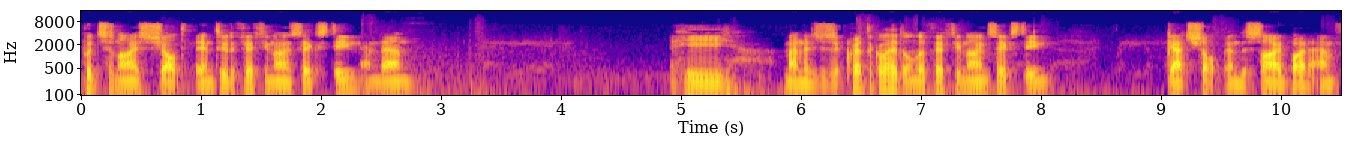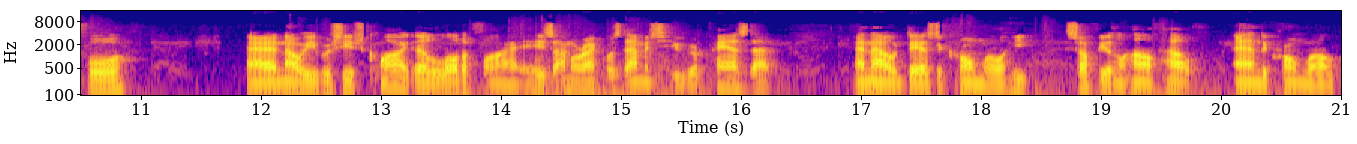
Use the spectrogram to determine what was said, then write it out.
Puts a nice shot into the 5916 and then he manages a critical hit on the 5916. Gets shot in the side by the M4 and now he receives quite a lot of fire. His ammo rack was damaged, he repairs that. And now there's the Cromwell. He suffers on half health, and the Cromwell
